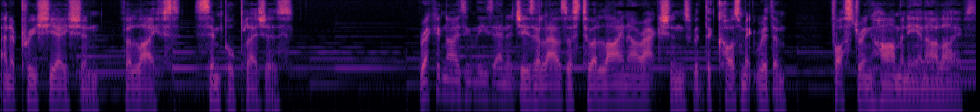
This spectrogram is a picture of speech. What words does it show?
and appreciation for life's simple pleasures. Recognizing these energies allows us to align our actions with the cosmic rhythm, fostering harmony in our lives.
